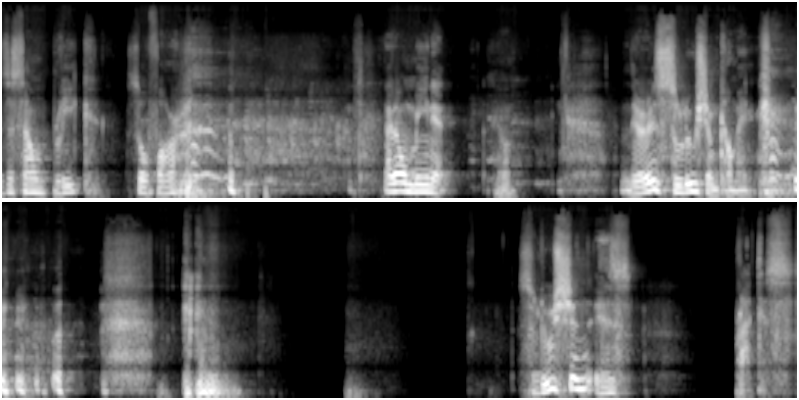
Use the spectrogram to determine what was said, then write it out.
Does it sound bleak so far? I don't mean it. You know. There is solution coming. Solution is practice.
